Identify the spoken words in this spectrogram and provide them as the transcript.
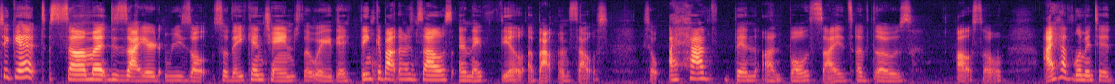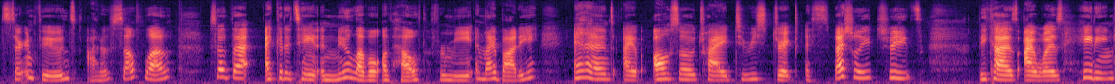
to get some desired result so they can change the way they think about themselves and they feel about themselves. So I have been on both sides of those also. I have limited certain foods out of self love so that I could attain a new level of health for me and my body. And I've also tried to restrict, especially treats, because I was hating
